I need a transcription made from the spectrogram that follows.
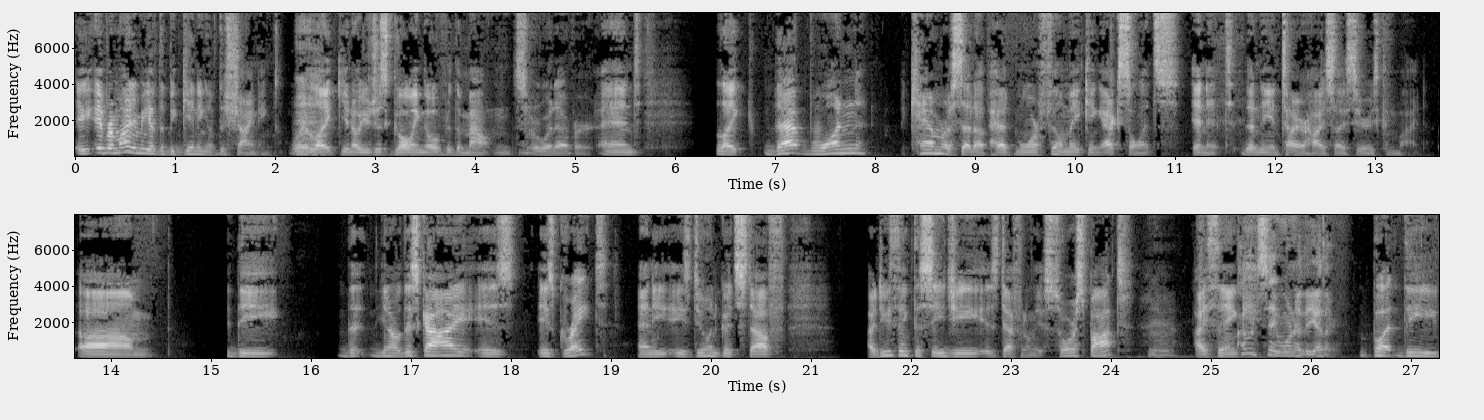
It, it reminded me of the beginning of The Shining, where like you know you're just going over the mountains or whatever, and like that one camera setup had more filmmaking excellence in it than the entire Heisei series combined. Um, the the you know this guy is is great and he, he's doing good stuff. I do think the CG is definitely a sore spot. I think, I would say one or the other. but the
